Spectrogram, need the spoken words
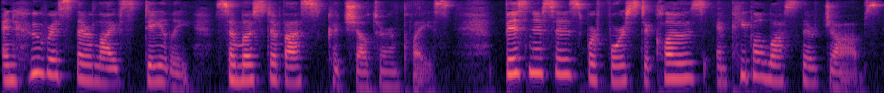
and who risked their lives daily so most of us could shelter in place. Businesses were forced to close and people lost their jobs.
